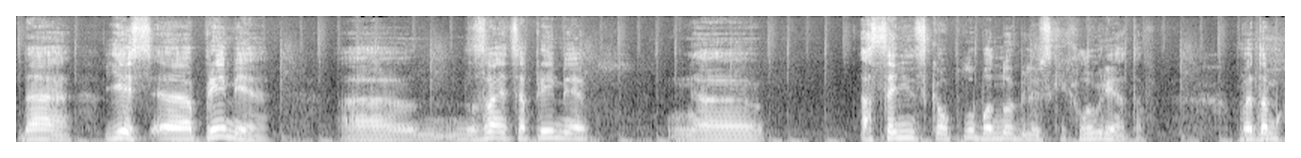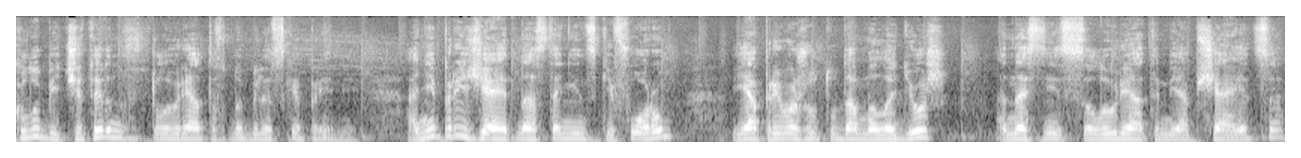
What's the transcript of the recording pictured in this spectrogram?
да, есть э, премия, э, называется премия э, Астанинского клуба Нобелевских лауреатов. В этом клубе 14 лауреатов Нобелевской премии. Они приезжают на Астанинский форум, я привожу туда молодежь, она с ней с лауреатами общается,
